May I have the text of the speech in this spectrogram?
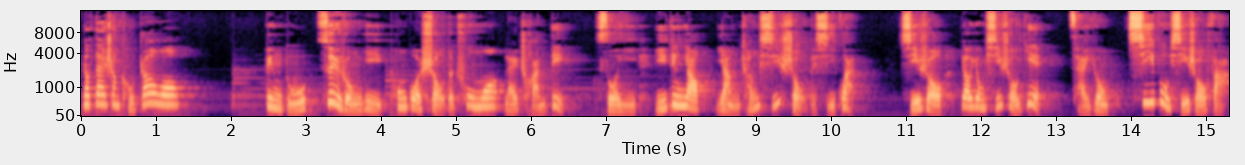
要戴上口罩哦。病毒最容易通过手的触摸来传递，所以一定要养成洗手的习惯。洗手要用洗手液，采用七步洗手法。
